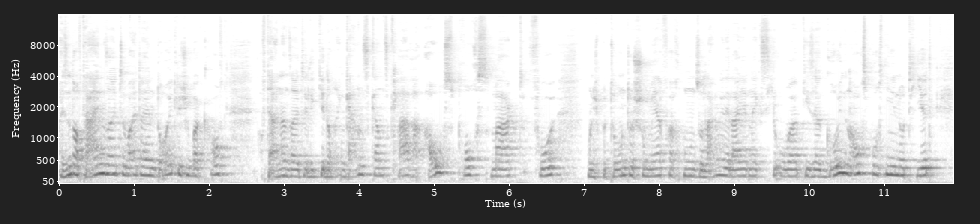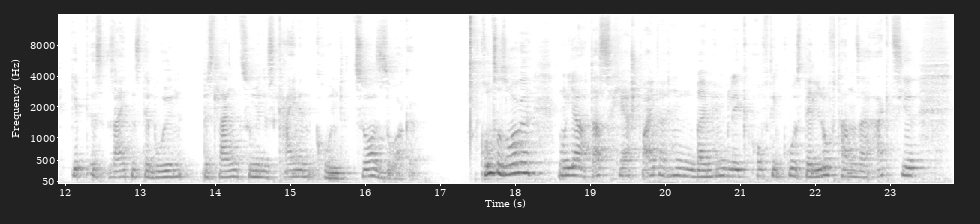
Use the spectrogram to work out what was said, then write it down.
Wir sind auf der einen Seite weiterhin deutlich überkauft, auf der anderen Seite liegt jedoch ein ganz, ganz klarer Ausbruchsmarkt vor. Und ich betonte schon mehrfach nun, solange der Leidenex hier oberhalb dieser grünen Ausbruchslinie notiert, gibt es seitens der Bullen bislang zumindest keinen Grund zur Sorge. Grund zur Sorge, nun ja, das herrscht weiterhin beim Hinblick auf den Kurs der Lufthansa-Aktie.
